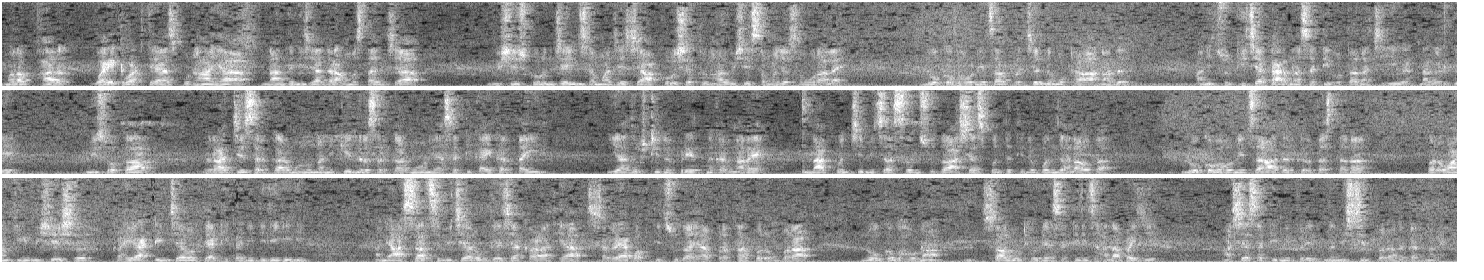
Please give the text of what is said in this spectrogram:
मला फार वाईट वाटते. आज पुन्हा ह्या नांदणीच्या ग्रामस्थांच्या विशेष करून जैन समाजाच्या आक्रोशातून हा विषय समाजासमोर आलाय. लोकभावनेचा प्रचंड मोठा अनादर आणि चुकीच्या कारणासाठी होतानाची ही घटना घडते. मी स्वतः राज्य सरकार म्हणून आणि केंद्र सरकार म्हणून यासाठी काय करता येईल या दृष्टीनं प्रयत्न करणार आहे. नागपंचमीचा सण सुद्धा अशाच पद्धतीनं बंद झाला होता. लोकभावनेचा आदर करत असताना परवानगी विशेष काही अटींच्यावर त्या ठिकाणी दिली गेली. आणि असाच विचार उद्याच्या काळात ह्या सगळ्या बाबतीत सुद्धा ह्या प्रथा परंपरा लोकभावना चालू ठेवण्यासाठी झाला पाहिजे अशासाठी मी प्रयत्न निश्चितपणानं करणार आहे.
